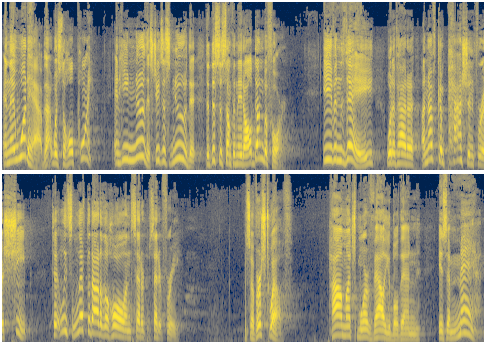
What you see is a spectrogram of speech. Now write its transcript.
And they would have. That was the whole point. And he knew this. Jesus knew that, that this is something they'd all done before. Even they would have had a, enough compassion for a sheep to at least lift it out of the hole and set it, set it free. And so, verse 12 how much more valuable then is a man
